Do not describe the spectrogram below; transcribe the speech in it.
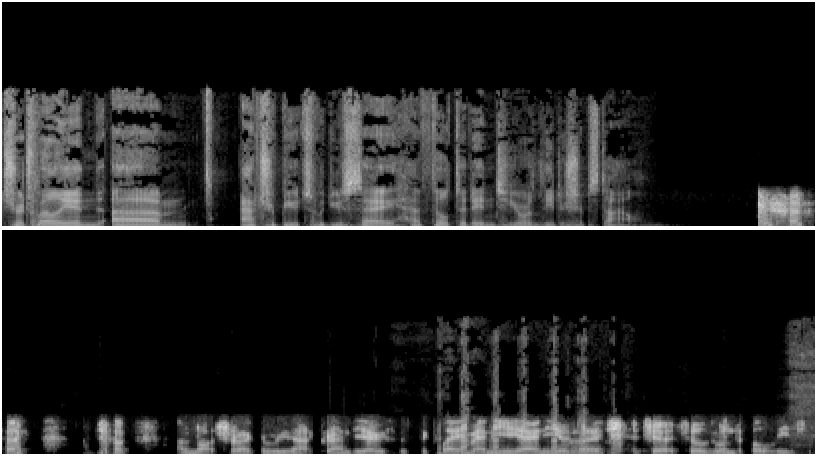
Churchwellian um, attributes would you say have filtered into your leadership style? I'm not sure I can be that grandiose as to claim any any of uh, Churchill's wonderful leadership.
